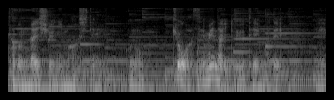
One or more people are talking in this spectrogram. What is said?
多分来週に回してこの今日は責めないというテーマで、え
